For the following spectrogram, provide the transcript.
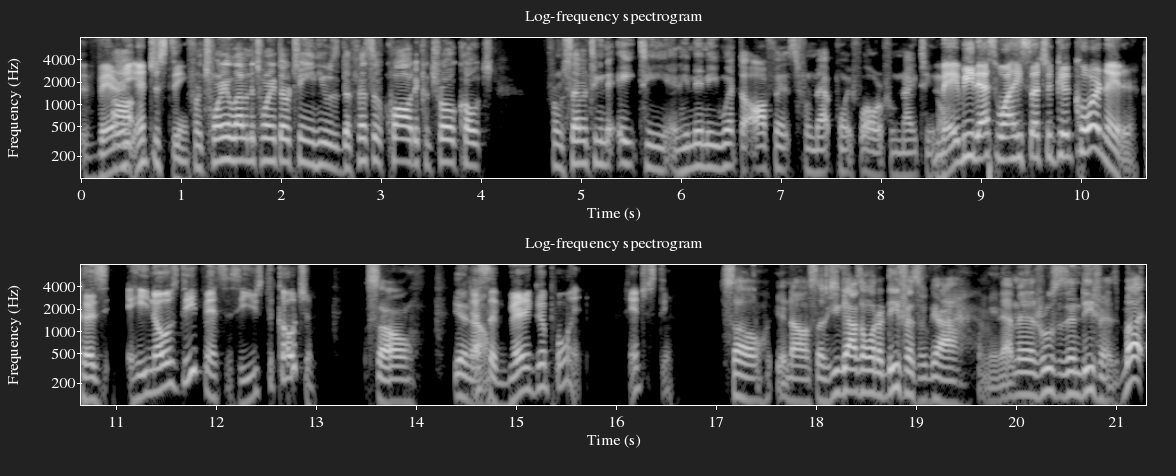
Very Uh, interesting. From 2011 to 2013, he was a defensive quality control coach from 17 to 18, and he, then he went to offense from that point forward from 19. on. Maybe that's why he's such a good coordinator because he knows defenses. He used to coach them. So you know, That's a very good point. Interesting. So, you know, so if you guys don't want a defensive guy, I mean, that man's roots is in defense. But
